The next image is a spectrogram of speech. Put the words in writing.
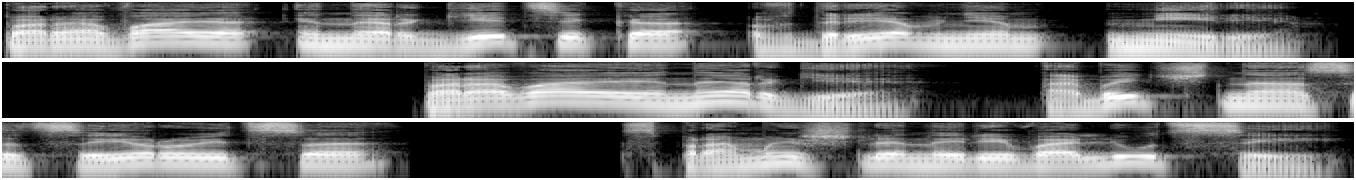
Паровая энергетика в древнем мире. Паровая энергия обычно ассоциируется с промышленной революцией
